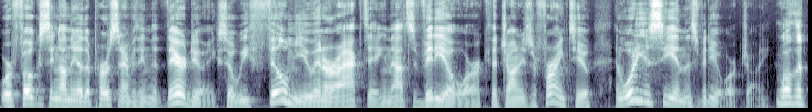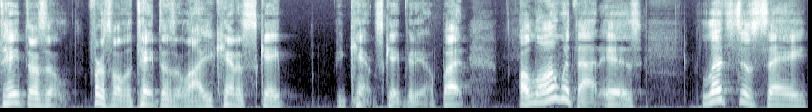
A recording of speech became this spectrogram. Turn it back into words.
we're focusing on the other person, everything that they're doing. So we film you interacting. That's video work that Johnny's referring to. And what do you see in this video work, Johnny? Well, the tape doesn't. First of all, the tape doesn't lie. You can't escape. You can't escape video. But along with that is, let's just say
